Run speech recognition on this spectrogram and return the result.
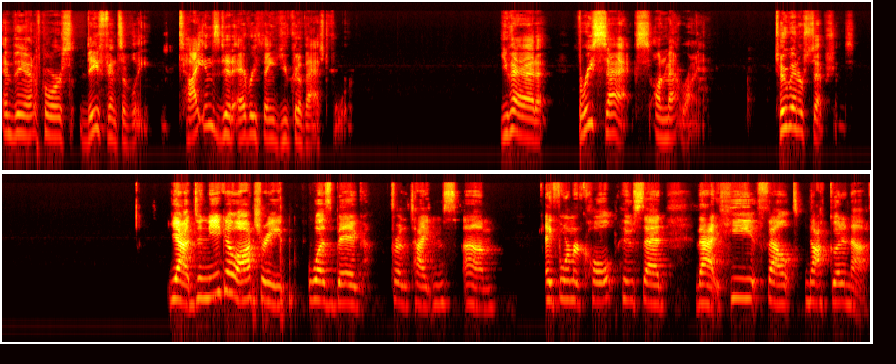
And then, of course, defensively, Titans did everything you could have asked for. You had three sacks on Matt Ryan, two interceptions. Yeah, Denico Autry was big for the Titans. Um, a former Colt who said that he felt not good enough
